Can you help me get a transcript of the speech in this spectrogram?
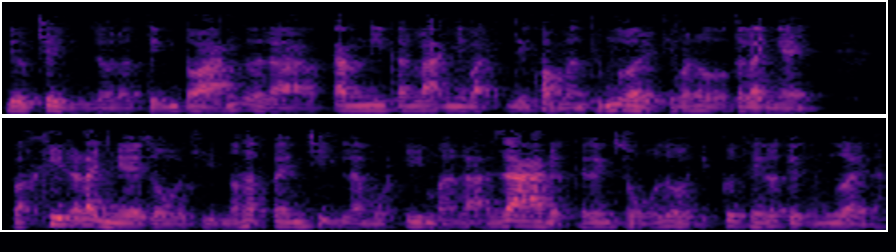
điều chỉnh rồi là tính toán, rồi là căn đi căn lại như vậy. Đến khoảng lần thứ 10 thì bắt đầu tôi lành nghề. Và khi đã lành nghề rồi thì nó thật với anh chị là một khi mà đã ra được cái doanh số rồi thì cứ thế là tuyển người thôi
